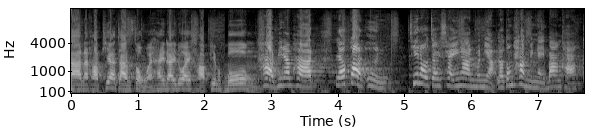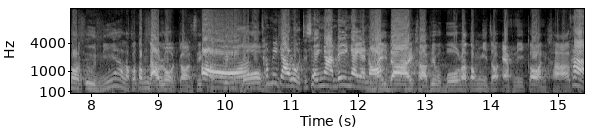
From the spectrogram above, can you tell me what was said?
งานนะครับ ที่อาจารย์ส่งไว้ให้ได้ด้วยครับ พี่ผักบุ้ง ค่ะพี่นภัสแล้วก่อนอื่น ที่เราจะใช้งานมันเนี่ย เราต้องทำยังไงบ้างคะก่อนอื่นเนี่ยเราก็ต้องดาวน์โหลดก่อนสิครับพี่ผักบุ้งถ้าไม่ดาวน์โหลดจะใช้งานได้ยังไงอะเนาะไม่ได้ครับพี่ผักบุ้งเราต้องมีเจ้าแอปนี้ก่อนครับ ค่ะ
